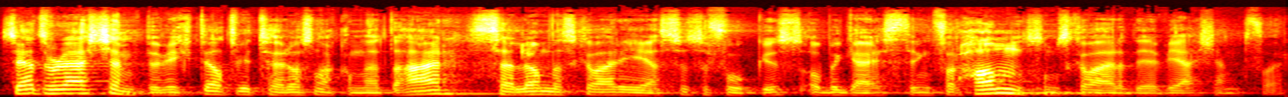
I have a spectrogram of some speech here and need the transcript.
Så jeg tror det er kjempeviktig at vi tør å snakke om dette her, selv om det skal være Jesus og fokus og begeistring for han som skal være det vi er kjent for.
